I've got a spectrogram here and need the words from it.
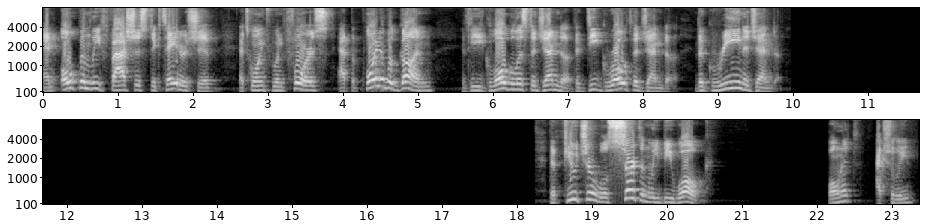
an openly fascist dictatorship that's going to enforce, at the point of a gun, the globalist agenda, the degrowth agenda, the green agenda. The future will certainly be woke. Won't it? Actually,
